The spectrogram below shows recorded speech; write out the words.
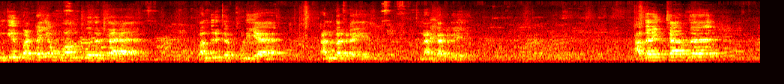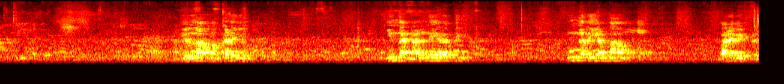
இங்கு பட்டயம் வாங்குவதற்காக வந்திருக்கக்கூடிய அன்பர்களே நண்பர்களே அதனை சார்ந்த எல்லா மக்களையும் இந்த நல்நேரத்தில் உங்களை எல்லாம் வரவேற்று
